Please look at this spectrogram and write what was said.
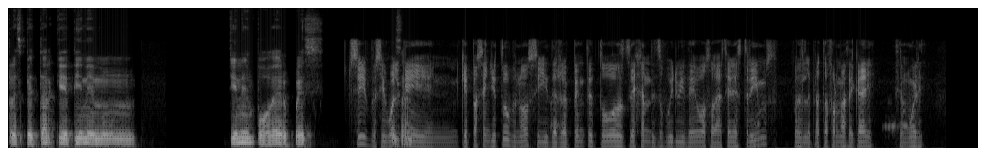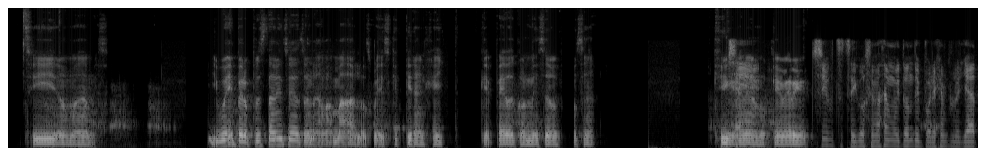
respetar que tienen un, tienen poder, pues. Sí, pues igual sea- que, en- que pasa en YouTube, ¿no? Si de repente todos dejan de subir videos o de hacer streams, pues la plataforma se cae, se muere. Sí, no mames. Y güey, pero pues también se hace una mamada los güeyes que tiran hate. ¿Qué pedo con eso? O sea, ¿qué Sí. ganan o qué verga? Sí, te digo, se me hace muy tonto y por ejemplo ya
